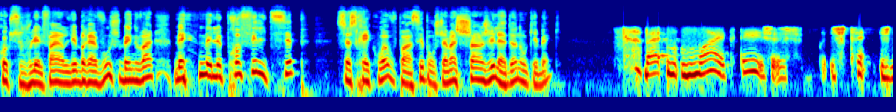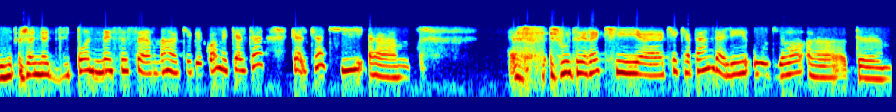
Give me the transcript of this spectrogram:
Quoi que si vous voulez le faire, libre à vous, je suis bien ouvert. Mais, mais le profil type, ce serait quoi, vous pensez, pour justement changer la donne au Québec? Ben, moi, écoutez, je, je, ne dis pas nécessairement un Québécois, mais quelqu'un quelqu'un qui euh, euh, je vous dirais qui, euh, qui est capable d'aller au-delà de,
